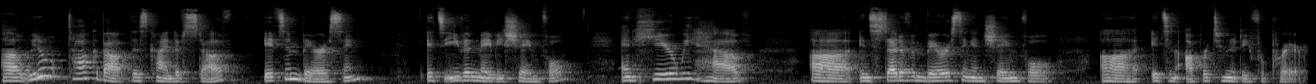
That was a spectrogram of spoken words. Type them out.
uh, we don't talk about this kind of stuff. It's embarrassing. It's even maybe shameful. And here we have, uh, instead of embarrassing and shameful, uh, it's an opportunity for prayer,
